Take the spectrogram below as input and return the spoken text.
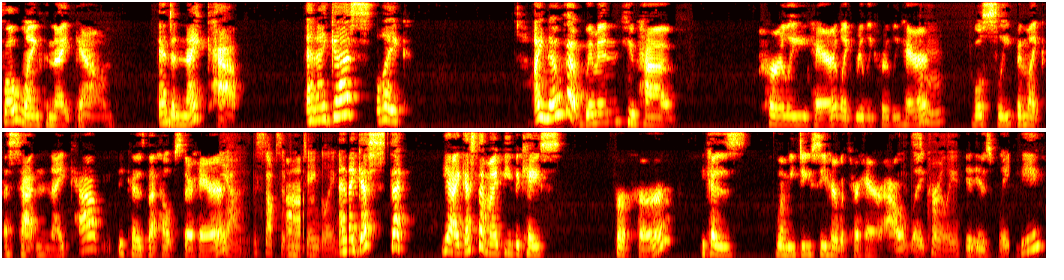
full length nightgown and a nightcap. And I guess, like, I know that women who have curly hair, like really curly hair, Mhm. Will sleep in like a satin nightcap because that helps their hair. yeah, it stops it from Um, tangling. And I guess that, yeah, I guess that might be the case for her because when we do see her with her hair out, it's like curly. it is wavy.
